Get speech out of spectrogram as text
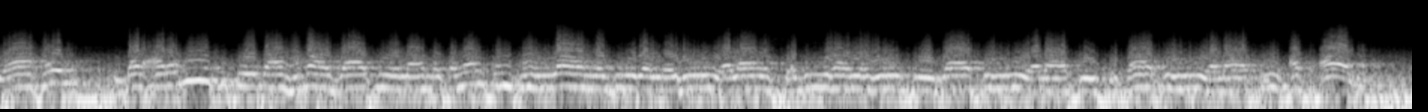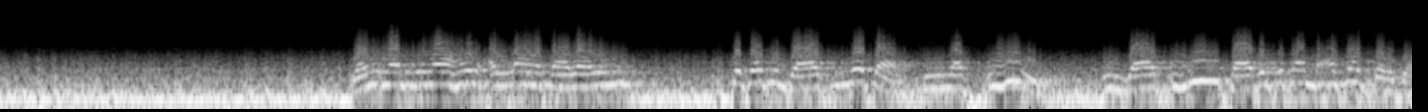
واحد در عربی کتابا ہما ذاتی نام کمان کن لا نظیر له ولا شبیه له في ذاته ولا في صفاته ولا في أفعاله يعني لفظ واحد الله صفة ذاتية في نفسه في ذاته ثابتة بأشد درجة.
